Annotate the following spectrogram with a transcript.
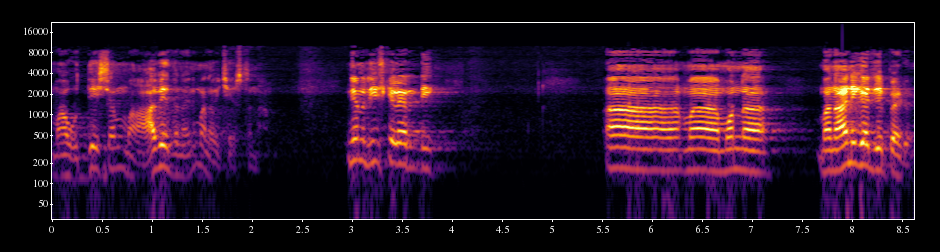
మా ఉద్దేశం మా ఆవేదన అని మనం చేస్తున్నాం. నేను తీసుకెళ్ళానండి. మా మొన్న మా నాన్నగారు చెప్పాడు.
